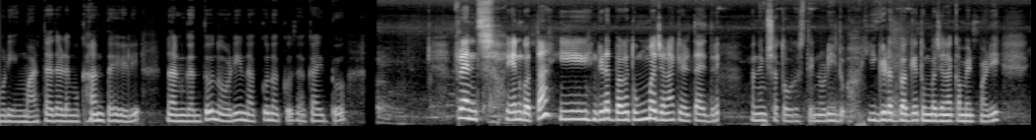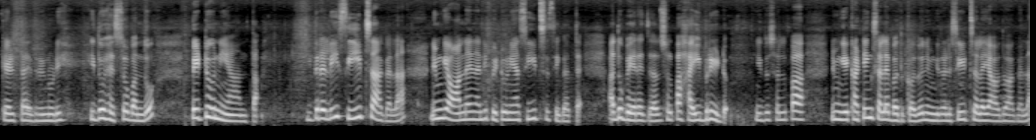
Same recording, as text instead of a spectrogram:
ನೋಡಿ ಹೆಂಗೆ ಮಾಡ್ತಾ ಇದ್ದಾಳೆ ಮುಖ ಅಂತ ಹೇಳಿ ನನಗಂತೂ ನೋಡಿ ನಕ್ಕು ನಕ್ಕು ಸಾಕಾಯಿತು. ಫ್ರೆಂಡ್ಸ್ ಏನು ಗೊತ್ತಾ? ಈ ಗಿಡದ ಬಗ್ಗೆ ತುಂಬ ಜನ ಕೇಳ್ತಾ ಇದ್ರಿ. ಒಂದು ನಿಮಿಷ ತೋರಿಸ್ತೀನಿ ನೋಡಿ ಇದು. ಈ ಗಿಡದ ಬಗ್ಗೆ ತುಂಬ ಜನ ಕಮೆಂಟ್ ಮಾಡಿ ಕೇಳ್ತಾ ಇದ್ರಿ ನೋಡಿ. ಇದು ಹೆಸರು ಬಂದು ಪೆಟೂನಿಯಾ ಅಂತ. ಇದರಲ್ಲಿ ಸೀಡ್ಸ್ ಆಗಲ್ಲ. ನಿಮಗೆ ಆನ್ಲೈನಲ್ಲಿ ಪಿಟೂನಿಯಾ ಸೀಡ್ಸ್ ಸಿಗುತ್ತೆ. ಅದು ಬೇರೆ ಅದು ಸ್ವಲ್ಪ ಹೈಬ್ರಿಡ್ ಇದು ಸ್ವಲ್ಪ ನಿಮಗೆ ಕಟಿಂಗ್ಸ್ ಅಲ್ಲೇ ಬದುಕೋದು. ನಿಮ್ಗೆ ಇದರಲ್ಲಿ ಸೀಡ್ಸ್ ಎಲ್ಲ ಯಾವುದೂ ಆಗಲ್ಲ.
